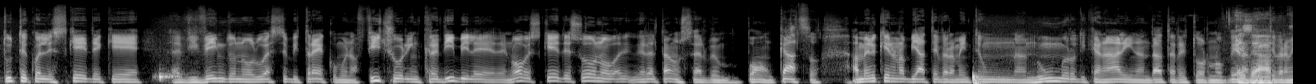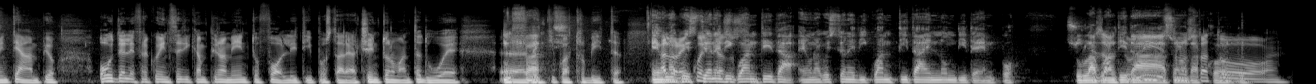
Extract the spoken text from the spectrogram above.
tutte quelle schede che eh, vi vendono l'USB 3 come una feature incredibile, le nuove schede sono, in realtà non serve un po' un cazzo, a meno che non abbiate veramente un numero di canali in andata e ritorno veramente, esatto. veramente ampio o delle frequenze di campionamento folli, tipo stare a 192 eh, 24 bit. È allora, una questione di quantità, è una questione di quantità e non di tempo. Sulla esatto, quantità sono, sono d'accordo. Stato,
